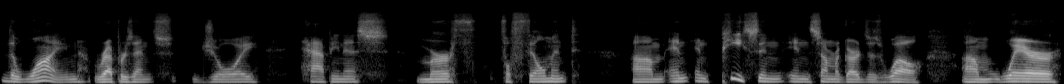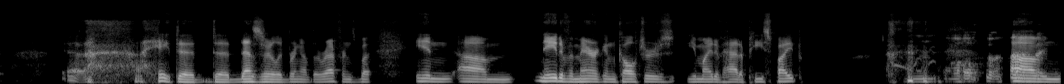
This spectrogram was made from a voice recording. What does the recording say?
the wine represents joy, happiness, mirth, fulfillment, um, and and peace in in some regards as well um, where uh, I hate to, to, necessarily bring up the reference, but in um, Native American cultures, you might have had a peace pipe. Um,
